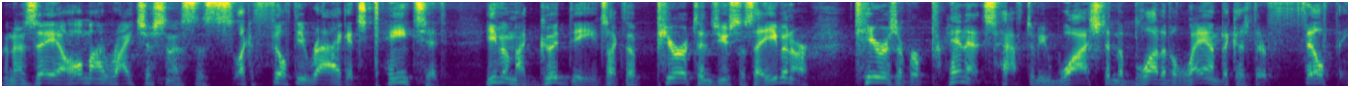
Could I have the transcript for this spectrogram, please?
And Isaiah, all my righteousness is like a filthy rag. It's tainted. Even my good deeds, like the Puritans used to say, even our tears of repentance have to be washed in the blood of the Lamb because they're filthy.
